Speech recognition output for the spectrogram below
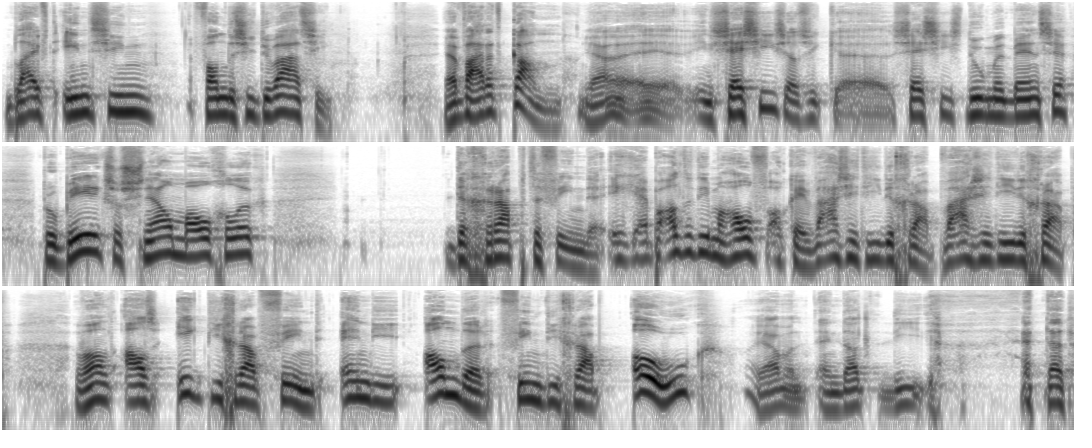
blijft inzien van de situatie. Ja, waar het kan. Ja, eh, in sessies, als ik eh, sessies doe met mensen, probeer ik zo snel mogelijk de grap te vinden. Ik heb altijd in mijn hoofd, oké, waar zit hier de grap? Waar zit hier de grap? Want als ik die grap vind en die ander vindt die grap ook, ja, want, en dat, die, dat,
